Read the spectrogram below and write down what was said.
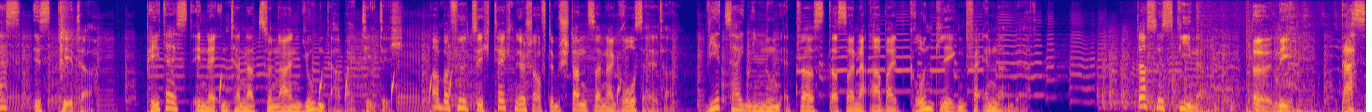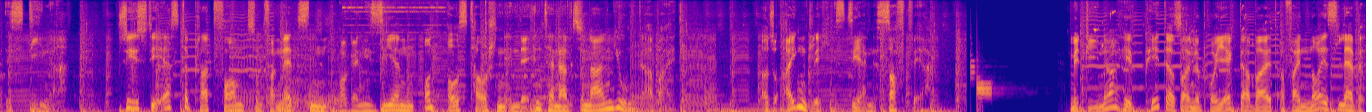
Das ist Peter. Peter ist in der internationalen Jugendarbeit tätig, aber fühlt sich technisch auf dem Stand seiner Großeltern. Wir zeigen ihm nun etwas, das seine Arbeit grundlegend verändern wird. Das ist Dina. Äh, nee, das ist Dina. Sie ist die erste Plattform zum Vernetzen, Organisieren und Austauschen in der internationalen Jugendarbeit. Also eigentlich ist sie eine Software. Mit Dina hebt Peter seine Projektarbeit auf ein neues Level.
